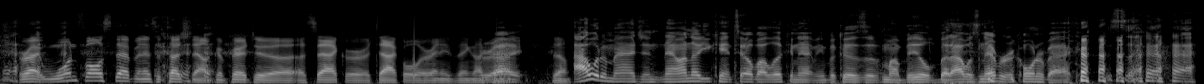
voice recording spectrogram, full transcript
right, one false step and it's a touchdown compared to a, a sack or a tackle or anything like that. Right. that. So I would imagine. Now I know you can't tell by looking at me because of my build, but I was never a cornerback.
